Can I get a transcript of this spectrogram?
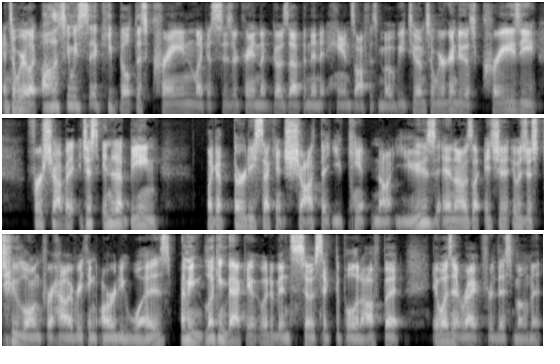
and so we were like, oh, this is gonna be sick. He built this crane, like a scissor crane that goes up and then it hands off his Movi to him. So we were gonna do this crazy first shot, but it just ended up being like a 30 second shot that you can't not use. And I was like, it's just, it was just too long for how everything already was. I mean, looking back, it would have been so sick to pull it off, but it wasn't right for this moment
